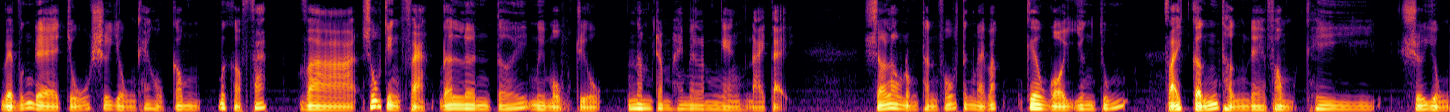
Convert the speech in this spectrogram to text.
về vấn đề chủ sử dụng kháng hộ công bất hợp pháp và số tiền phạt đã lên tới 11 triệu 525 ngàn đại tệ. Sở Lao động thành phố Tân Đài Bắc kêu gọi dân chúng phải cẩn thận đề phòng khi sử dụng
